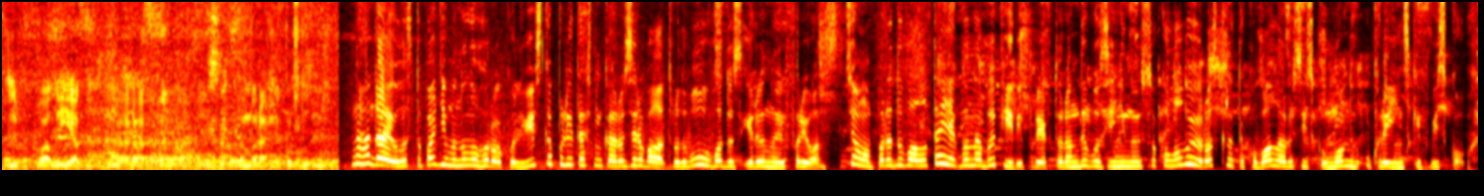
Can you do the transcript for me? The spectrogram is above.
кваліфікували як аморальний проступок. Нагадаю, у листопаді минулого року Львівська політехніка розірвала трудову угоду з Іриною Фаріон. Цьому передувало те, як вона в ефірі проєкту рандеву з Яніною Соколовою розкритикувала російськомовних українських військових.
